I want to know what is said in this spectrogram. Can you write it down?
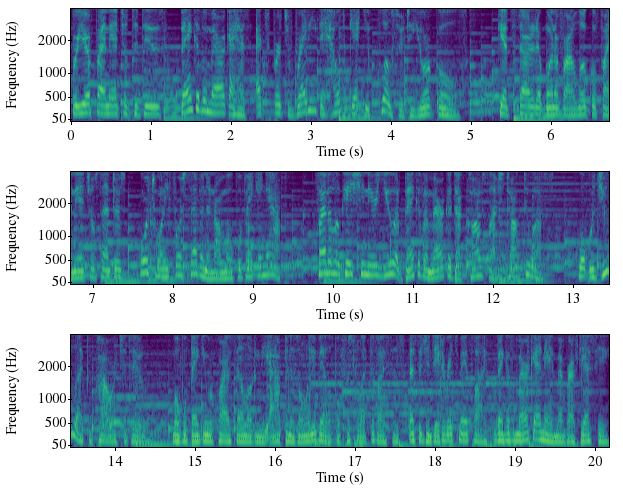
For your financial to dos, Bank of America has experts ready to help get you closer to your goals. Get started at one of our local financial centers or 24-7 in our mobile banking app. Find a location near you at bankofamerica.com slash talk to us. What would you like the power to do? Mobile banking requires downloading the app and is only available for select devices. Message and data rates may apply. Bank of America and a member FDIC.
